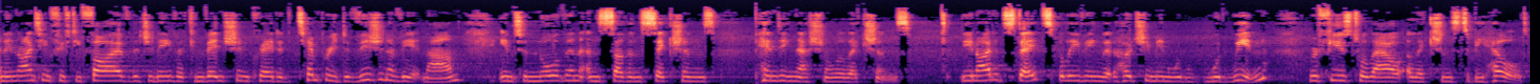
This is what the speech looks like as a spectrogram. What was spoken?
And in 1955, the Geneva Convention created a temporary division of Vietnam into northern and southern sections pending national elections. The United States, believing that Ho Chi Minh would, would win, refused to allow elections to be held.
